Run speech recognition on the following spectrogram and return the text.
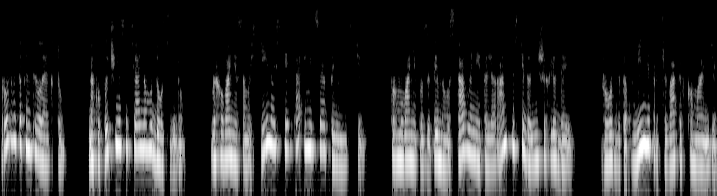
розвиток інтелекту, накопичення соціального досвіду, виховання самостійності та ініціативності, формування позитивного ставлення і толерантності до інших людей, розвиток вміння працювати в команді.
